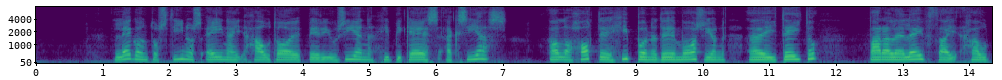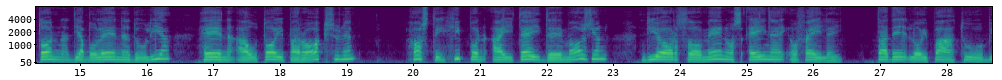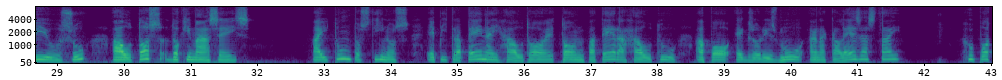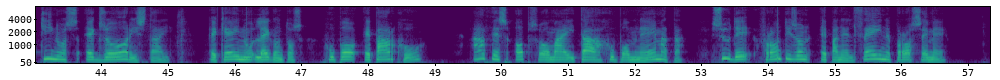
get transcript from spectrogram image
Legon tostinos einai hautoe periusien hippikes axias alla hote hippon de daemonion eiteito parallelevthai hauton diabolen dulia hen autoi paroxunen hosti hippon aitei daemonion diorthomenos einai ophelei ta de loipa tu biu su autos dokimaseis aituntos tinos epitrapenai hautoe ton patera hautou apo exorhismou anakalesastai hupotinos exooristai ekeinu legontos hupo eparchou aphes opsomaita hupomneemata, su frontison επανελθέιν προς εμέ.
